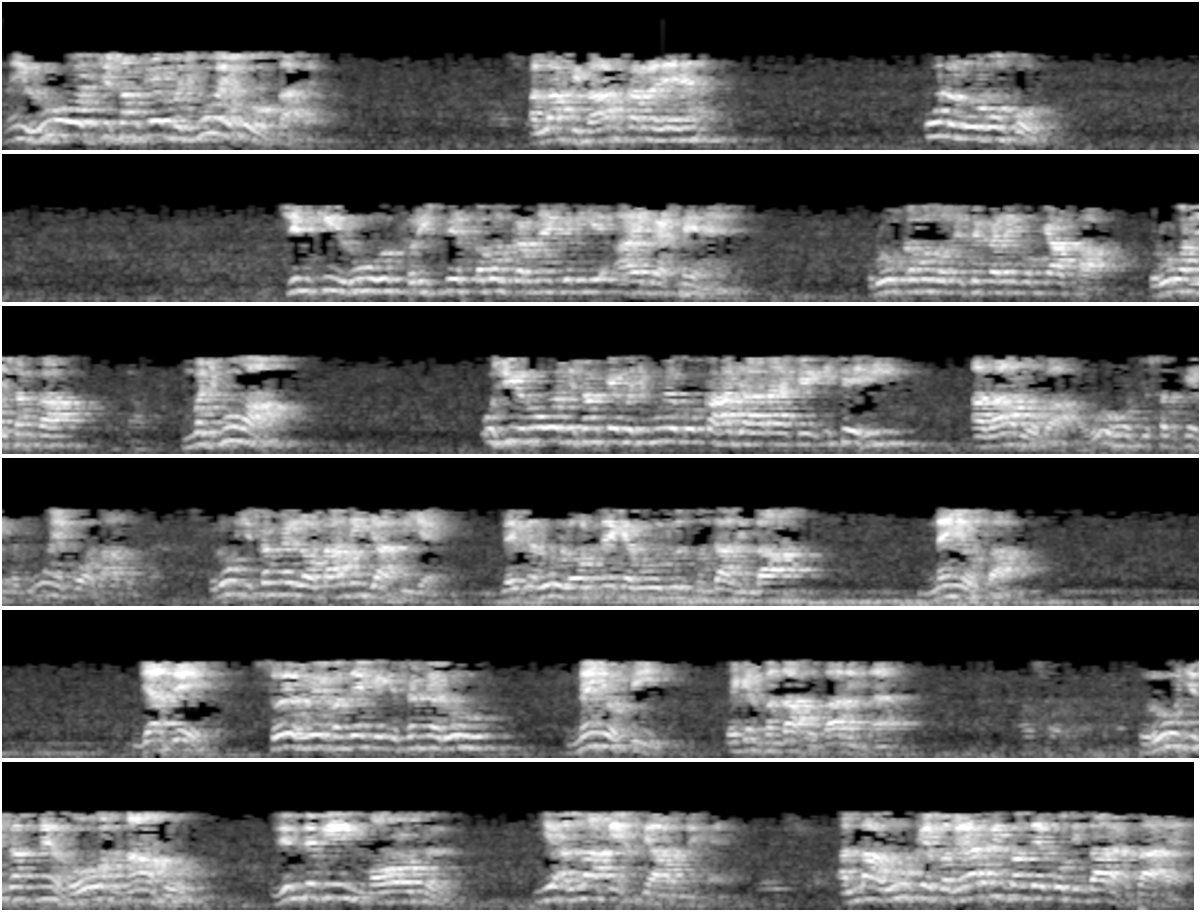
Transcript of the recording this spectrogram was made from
نہیں، روح اور جسم کے مجموعے کو ہوتا ہے۔ اللہ کتاب کر رہے ہیں ان لوگوں کو جن کی روح فرشتے قبل کرنے کے لیے آئے بیٹھے ہیں۔ روح قبل ہونے سے پہلے وہ کیا تھا؟ روح اور جسم کا مجموعہ۔ اسی روح اور جسم کے مجموعے کو کہا جا رہا ہے کہ اسے ہی عذاب ہوگا۔ روح اور جسم کے مجموعے کو عذاب ہوگا۔ روح جسم میں لوٹا دی جاتی ہے، لیکن روح لوٹنے کے باوجود بندہ زندہ نہیں ہوتا۔ جیسے سوئے ہوئے بندے کے جسم میں روح نہیں ہوتی، لیکن بندہ ہوتا رہتا ہے۔ روح جسم میں ہو نہ ہو، زندگی، موت، یہ اللہ کے اختیار میں ہے۔ اللہ روح کے بغیر بھی بندے کو زندہ رکھتا ہے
